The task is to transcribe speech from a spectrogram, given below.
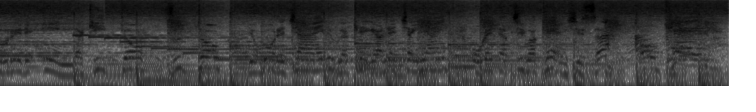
それでいいんだきっと。ずっと。汚れちゃいるが汚れちゃいない。俺たちは天使さ。OK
